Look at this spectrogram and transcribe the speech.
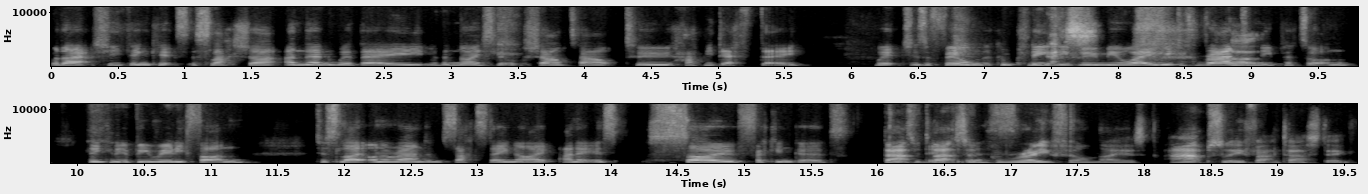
but I actually think it's a slasher. And then with a with a nice little shout out to Happy Death Day, which is a film that completely Yes. blew me away. We just randomly put on thinking it'd be really fun, just like on a random Saturday night, and it is so freaking good. That that's a great film. That is absolutely fantastic,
